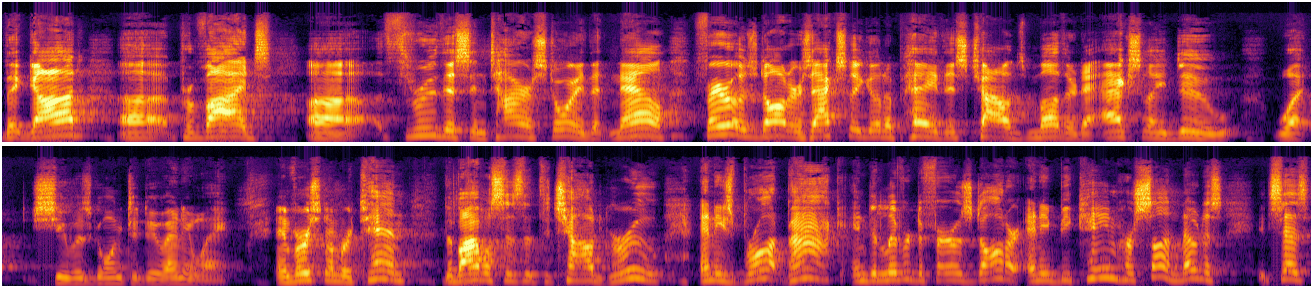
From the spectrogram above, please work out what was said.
That God uh, provides uh, through this entire story that now Pharaoh's daughter is actually going to pay this child's mother to actually do what she was going to do anyway. In verse number 10, the Bible says that the child grew and he's brought back and delivered to Pharaoh's daughter and he became her son. Notice it says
